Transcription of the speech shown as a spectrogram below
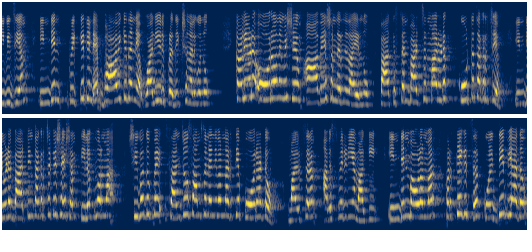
ഈ വിജയം ഇന്ത്യൻ ക്രിക്കറ്റിന്റെ ഭാവിക്ക് തന്നെ വലിയൊരു പ്രതീക്ഷ നൽകുന്നു. കളിയുടെ ഓരോ നിമിഷവും ആവേശം നിറഞ്ഞതായിരുന്നു. പാകിസ്ഥാൻ ബാറ്റ്സ്മാൻമാരുടെ കൂട്ടത്തകർച്ചയും ഇന്ത്യയുടെ ബാറ്റിംഗ് തകർച്ചയ്ക്ക് ശേഷം തിലക് വർമ്മ ശിവദുബെ സഞ്ജു സാംസൺ എന്നിവർ നടത്തിയ പോരാട്ടവും മത്സരം അവിസ്മരണീയമാക്കി. ഇന്ത്യൻ ബൗളർമാർ പ്രത്യേകിച്ച് കുൽദീപ് യാദവ്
